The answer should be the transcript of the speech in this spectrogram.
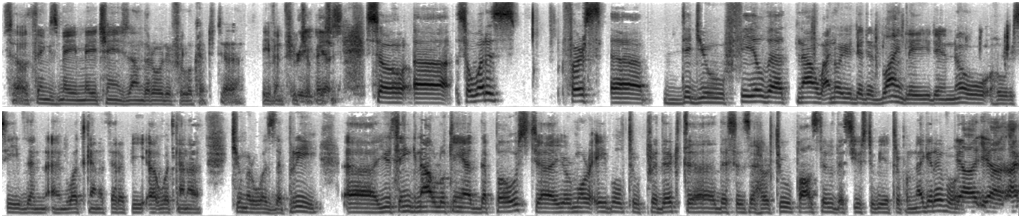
So things may may change down the road if we look at uh, even future Agreed, patients. Yes. So uh, so what is first? Uh, did you feel that now i know you did it blindly you didn't know who received and, and what kind of therapy uh, what kind of tumor was the pre uh, you think now looking at the post uh, you're more able to predict uh, this is a her2 positive this used to be a triple negative or? yeah yeah I,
